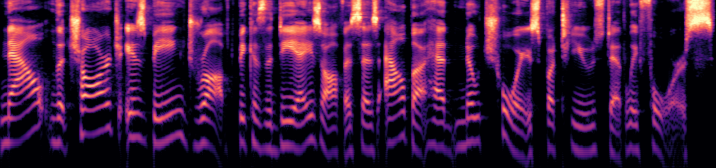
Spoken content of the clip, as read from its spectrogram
Now the charge is being dropped because the DA's office says Alba had no choice but to use deadly force.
